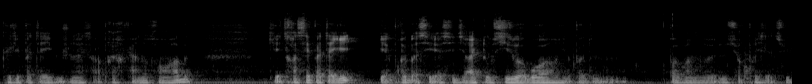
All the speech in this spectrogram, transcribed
que j'ai pas taillé, j'en ai après refaire un autre en rab, qui est tracé, pas taillé. Et après bah, c'est assez direct au ciseau à bois, il n'y a pas, de, pas vraiment de, surprise là-dessus.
